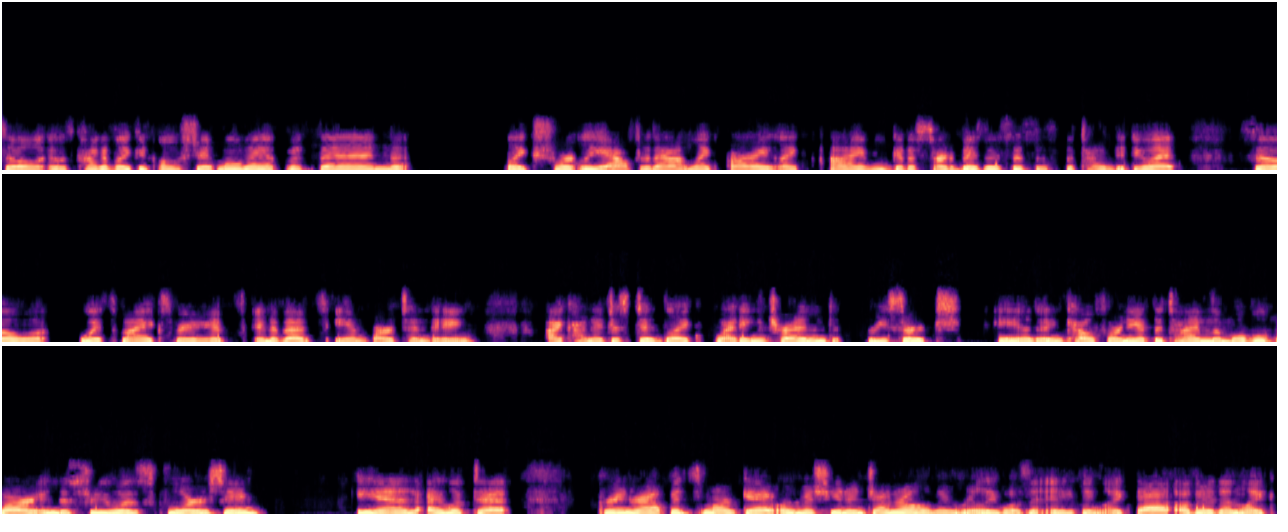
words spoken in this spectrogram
So it was kind of like an oh shit moment. But then, like, shortly after that, I'm like, all right, like, I'm going to start a business. This is the time to do it. So, with my experience in events and bartending, I kind of just did like wedding trend research. And in California at the time, the mobile bar industry was flourishing. And I looked at Grand Rapids market or Michigan in general, and there really wasn't anything like that other than like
